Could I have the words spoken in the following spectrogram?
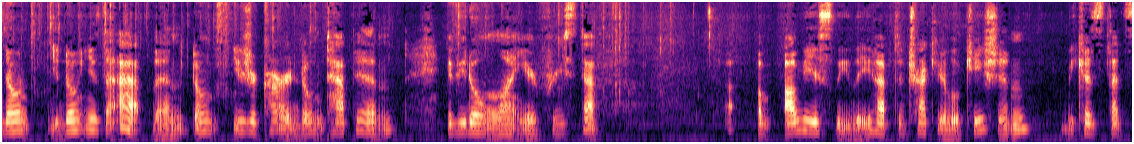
Don't you don't use the app then. Don't use your card. Don't tap in if you don't want your free stuff. Obviously, they have to track your location because that's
